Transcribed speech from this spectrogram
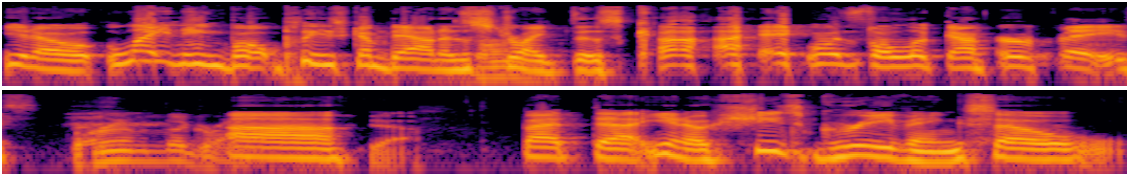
you know lightning bolt please come down and strike this guy was the look on her face. Burn the ground. Uh, yeah. but uh, you know she's grieving. So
